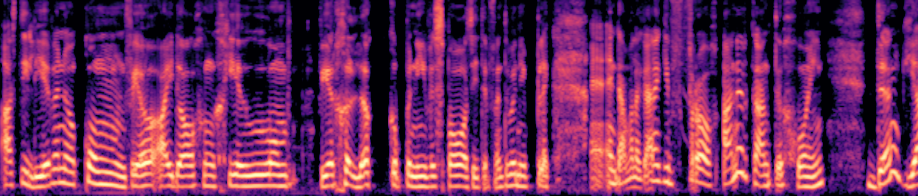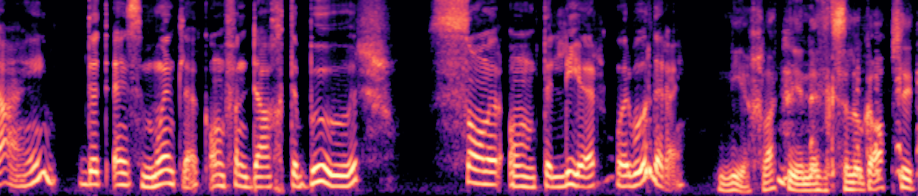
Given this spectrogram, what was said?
as die lewe nou kom en vir jou uitdaging gee hoe om weer geluk op 'n nuwe spasie te vind, op 'n nuwe plek? En, en dan wil ek eintlik die vraag ander kant toe gooi. Dink jy dit is moontlik om vandag te boer sonder om te leer oor boerdery? Nee, glad nie en ek sal ook absoluut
